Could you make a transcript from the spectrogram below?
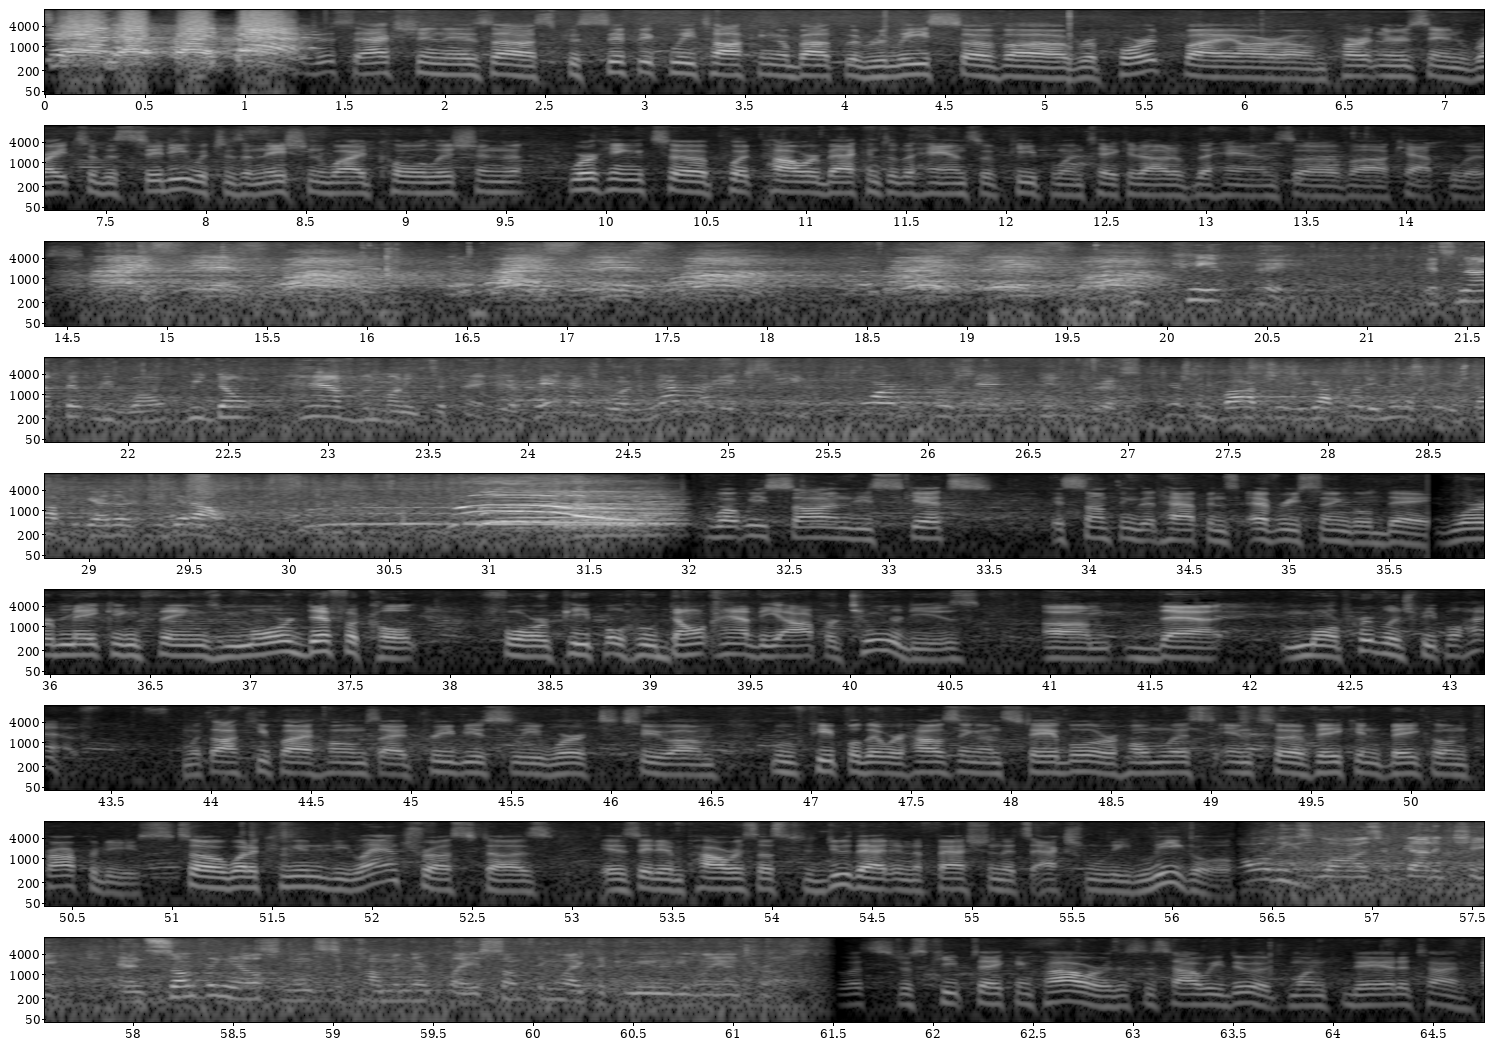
This action is uh, specifically talking about the release of a report by our um, partners in Right to the City, which is a nationwide coalition working to put power back into the hands of people and take it out of the hands of uh, capitalists. price is wrong. The price is wrong. The price is wrong. We can't pay. It's not that we won't, we don't have the money to pay. The payments will never exceed 4% interest. Here's some boxes, you got 30 minutes to get your stuff together and get out. What we saw in these skits is something that happens every single day. We're making things more difficult for people who don't have the opportunities um, that more privileged people have. With Occupy Homes, I had previously worked to um, move people that were housing unstable or homeless into vacant bank-owned properties. So what a community land trust does is it empowers us to do that in a fashion that's actually legal. All these laws have got to change, and something else needs to come in their place, something like the Community Land Trust. Let's just keep taking power. This is how we do it, one day at a time.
